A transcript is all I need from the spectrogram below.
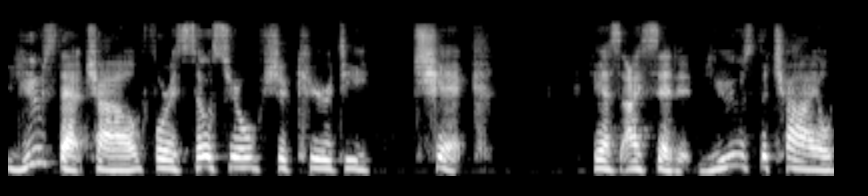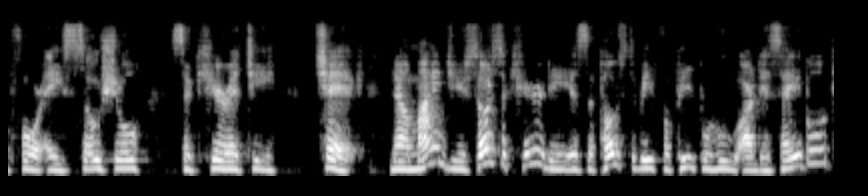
use that child for a social security check. Yes, I said it. Use the child for a social security check. Now, mind you, social security is supposed to be for people who are disabled,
